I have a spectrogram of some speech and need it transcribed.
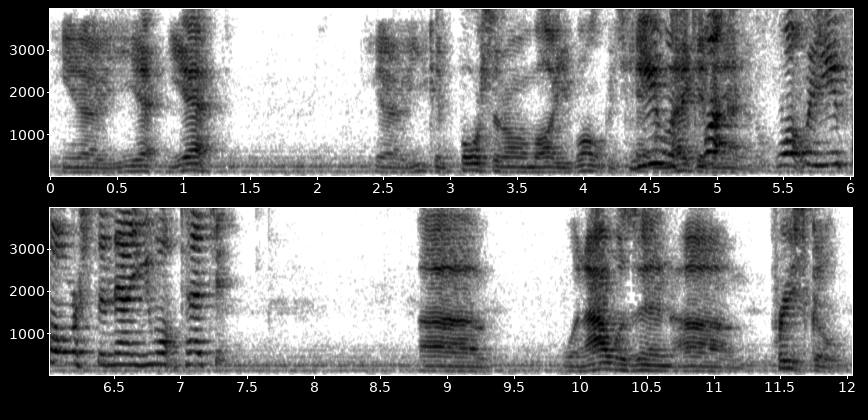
You know, yeah, yeah. You know, you can force it on them all you want, but you can't You was make it what? What was you forced and now you won't touch it? uh, when I was in um, preschool,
